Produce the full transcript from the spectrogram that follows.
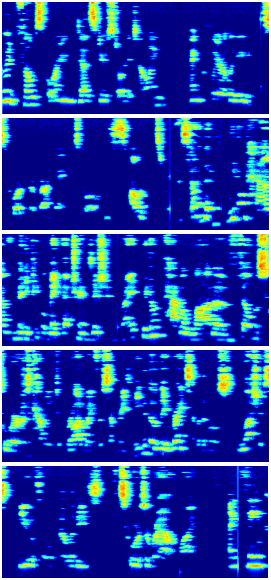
good film scoring does do storytelling, and clearly, score for Broadway musical is all of it's we don't have many people make that transition, right? We don't have a lot of film scorers coming to Broadway for some reason, even though they write some of the most luscious, beautiful melodies and scores around. Why? I think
